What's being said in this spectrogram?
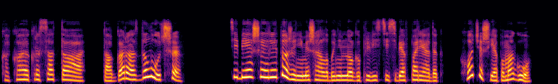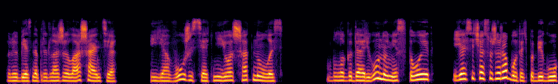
«Какая красота! Так гораздо лучше!» Тебе, Шерри, тоже не мешало бы немного привести себя в порядок. Хочешь, я помогу?» Любезно предложила Ашанти. И я в ужасе от нее отшатнулась. «Благодарю, но не стоит. Я сейчас уже работать побегу.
